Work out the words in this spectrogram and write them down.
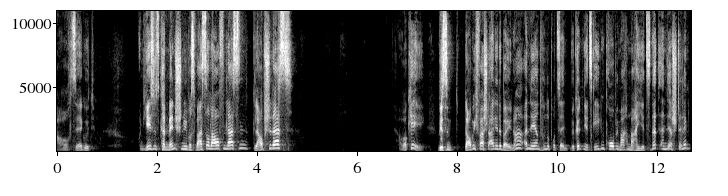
Auch sehr gut. Und Jesus kann Menschen übers Wasser laufen lassen. Glaubst du das? Okay. Wir sind, glaube ich, fast alle dabei, ne? annähernd 100 Prozent. Wir könnten jetzt Gegenprobe machen, mache ich jetzt nicht an der Stelle.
